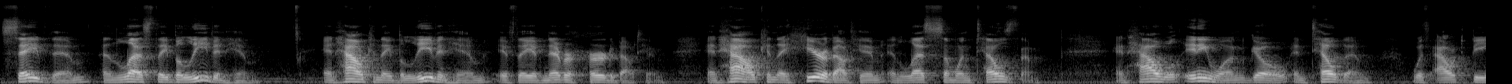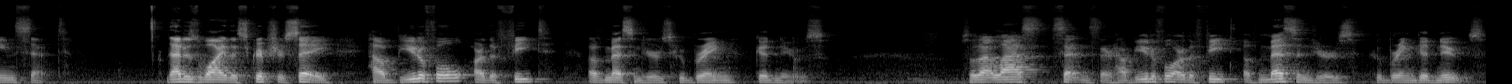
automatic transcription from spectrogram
save them unless they believe in him? And how can they believe in him if they have never heard about him? And how can they hear about him unless someone tells them? And how will anyone go and tell them without being sent? That is why the scriptures say, How beautiful are the feet of messengers who bring good news. So, that last sentence there, how beautiful are the feet of messengers who bring good news.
